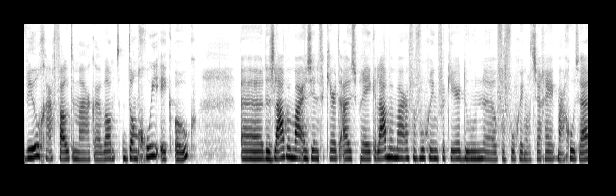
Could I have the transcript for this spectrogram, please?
wil graag fouten maken, want dan groei ik ook. Uh, dus laat me maar een zin verkeerd uitspreken. Laat me maar een vervoeging verkeerd doen. Uh, of vervoeging, wat zeg ik? Maar goed, hè.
